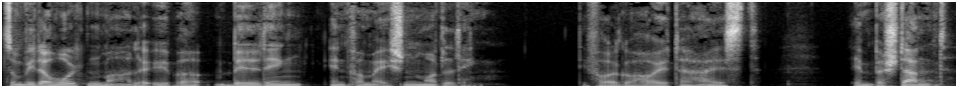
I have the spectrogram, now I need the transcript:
zum wiederholten Male über Building Information Modeling. Die Folge heute heißt Im Bestand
